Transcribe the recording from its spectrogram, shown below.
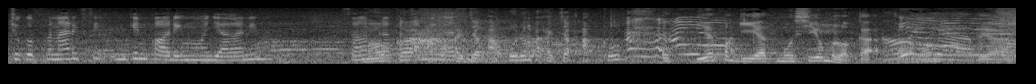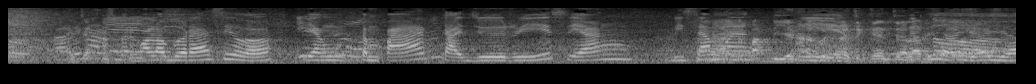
cukup menarik sih mungkin kalau ada yang mau jalanin. Soalnya Mau kak, ajak aku dong kak, ajak aku. Dia pegiat museum loh kak. Oh iya, Iya. Kalian harus berkolaborasi loh. Yang tempat Kak Juris yang bisa Nah, men- dia, Iya. ngajak jalan. Betul. Iya iya iya,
